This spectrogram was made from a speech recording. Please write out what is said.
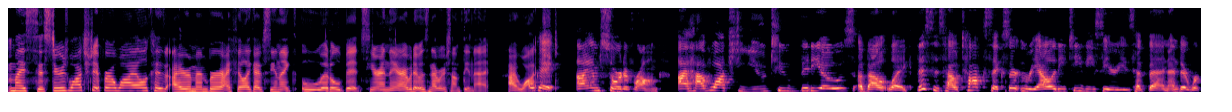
my sisters watched it for a while because I remember I feel like I've seen like little bits here and there, but it was never something that I watched. Okay, I am sort of wrong. I have watched YouTube videos about, like, this is how toxic certain reality TV series have been, and there were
